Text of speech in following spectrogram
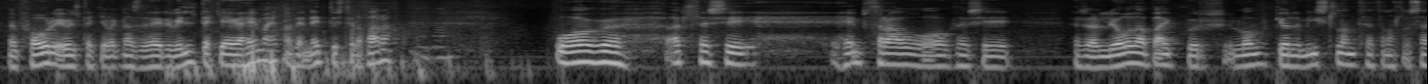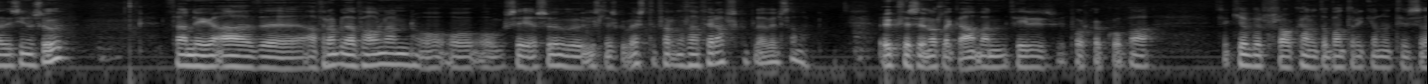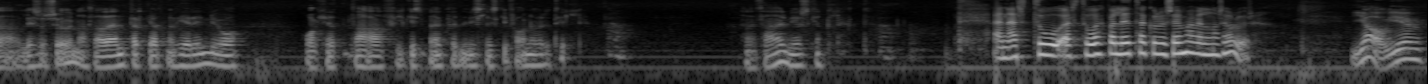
en fóru yfirlt ekki vegna þess að þeir vildi ekki eiga heima hérna, þeir neittust til að fara. Og uh, öll þessi heimþrá og þessi þessar ljóðabækur lofgjörðum Ísland, þetta náttúrulega sagði sínu sögu þannig að, uh, að framlega fánan og, og, og segja sögu íslensku vesturfarna það fer afskaplega vel saman. Auk þess er náttúrulega gaman fyrir fólk að koma sem kemur frá Kanada og Bandaríkjónum til þess að lesa söguna. Það endar gerðnar hér inni og, og hérna fylgist með hvernig íslenski fánu verður til. Þannig að það er mjög skemmtilegt. En ert þú, ert þú eitthvað liðtakur við saumavélina sjálfur? Já, ég,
